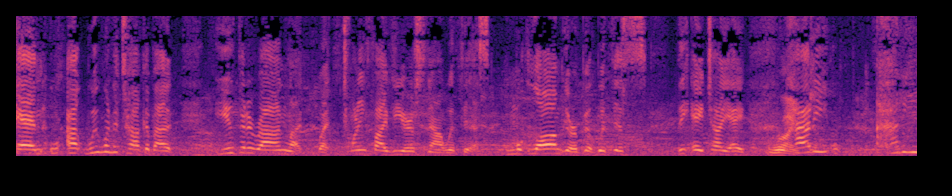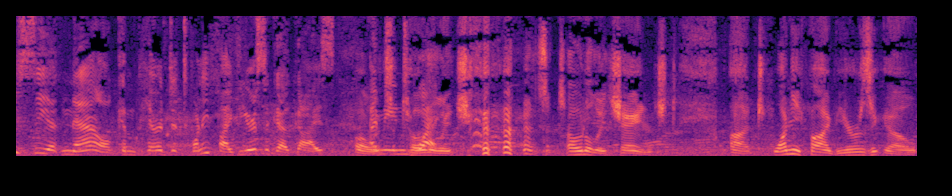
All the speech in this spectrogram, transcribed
And uh, we want to talk about you've been around like what 25 years now with this, M- longer, but with this the HIA. Right. How do you how do you see it now compared to 25 years ago, guys? Oh, I it's mean, totally, what? it's totally changed. Uh, 25 years ago,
